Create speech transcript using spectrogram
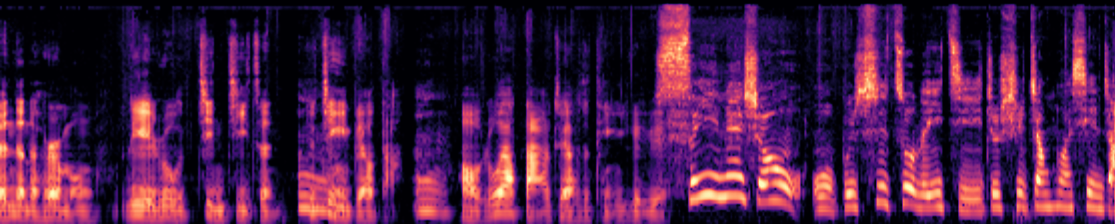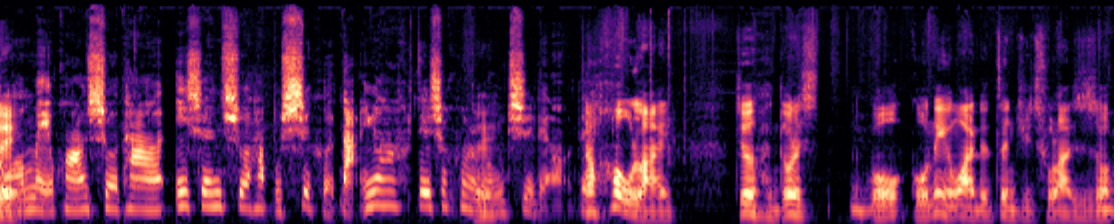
等等的荷尔蒙列入禁忌症，就建议不要打。嗯，哦，如果要打，最好是停一个月。所以那时候我不是做了一集，就是彰化县长王美花说，她医生说她不适合打，因为她这是荷尔蒙治疗。那后来就很多的国国内外的证据出来，是说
